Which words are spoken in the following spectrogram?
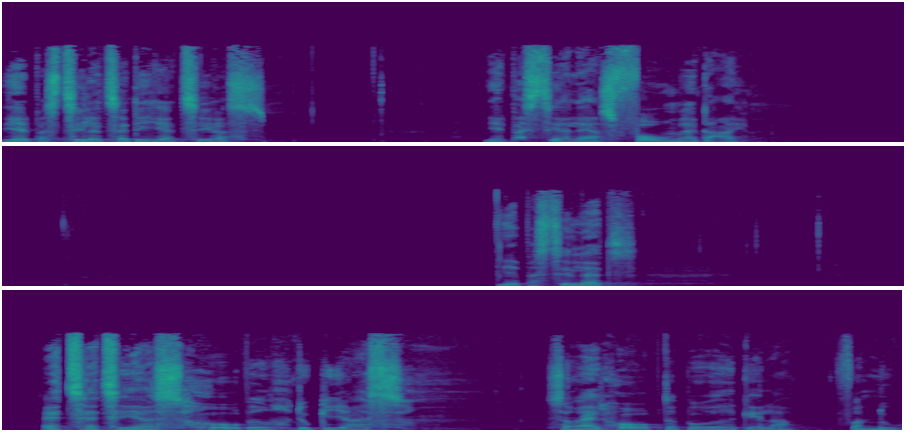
Hjælp os til at tage det her til os. Hjælp os til at lade os forme af dig. Hjælp os til at, at tage til os håbet, du giver os, som er et håb, der både gælder for nu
